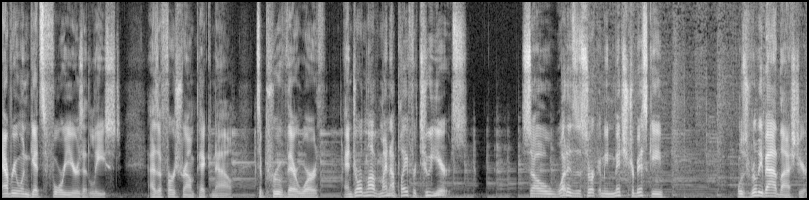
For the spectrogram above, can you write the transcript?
Everyone gets four years at least as a first round pick now to prove their worth. And Jordan Love might not play for two years. So, what is the circle? I mean, Mitch Trubisky was really bad last year,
